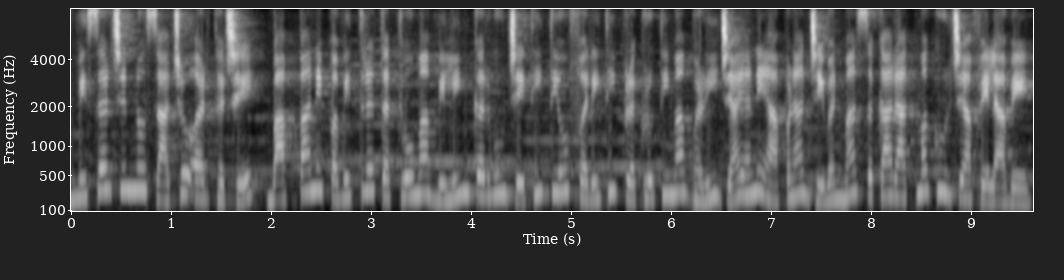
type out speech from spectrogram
વિસર્જનનો સાચો અર્થ છે, બાપ્પાને પવિત્ર તત્વોમાં વિલીન કરવું જેથી તેઓ ફરીથી પ્રકૃતિમાં ભળી જાય અને આપણા જીવનમાં સકારાત્મક ઊર્જા ફેલાવે.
